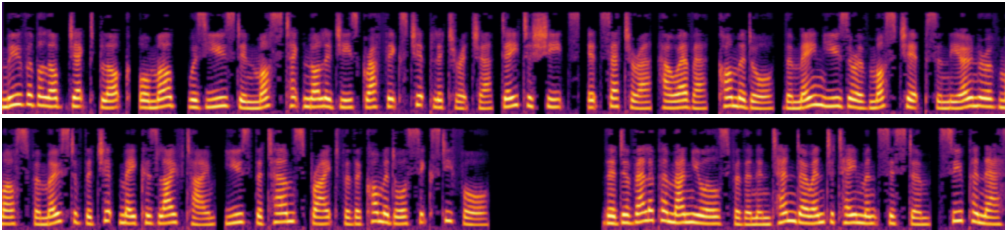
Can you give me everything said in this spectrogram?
Movable Object Block, or MOB, was used in MOS Technologies graphics chip literature data sheets, etc. However, Commodore, the main user of MOS chips and the owner of MOS for most of the chip maker's lifetime, used the term sprite for the Commodore 64. The developer manuals for the Nintendo Entertainment System, Super NES,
